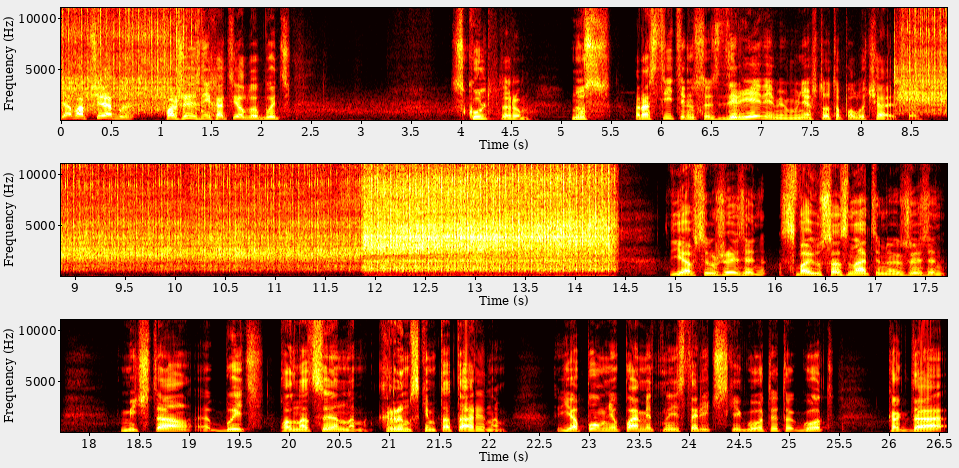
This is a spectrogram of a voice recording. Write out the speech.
Я вообще бы по жизни хотел бы быть скульптором. Ну, с растительностью, с деревьями у меня что-то получается. Я всю жизнь, свою сознательную жизнь мечтал быть полноценным крымским татарином. Я помню памятный исторический год. Это год, когда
